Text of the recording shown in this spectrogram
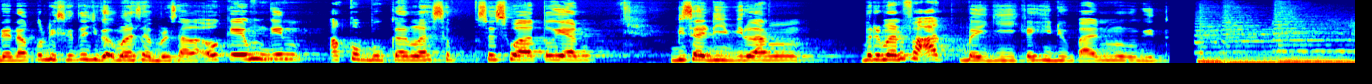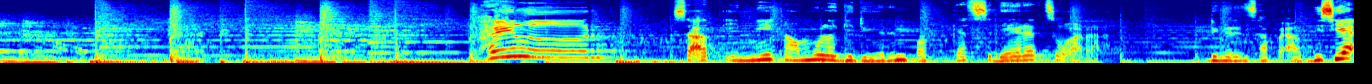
Dan aku di situ juga merasa bersalah. Oke mungkin aku bukanlah se- sesuatu yang bisa dibilang bermanfaat bagi kehidupanmu gitu saat ini kamu lagi dengerin podcast Sederet Suara. Dengerin sampai habis ya.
